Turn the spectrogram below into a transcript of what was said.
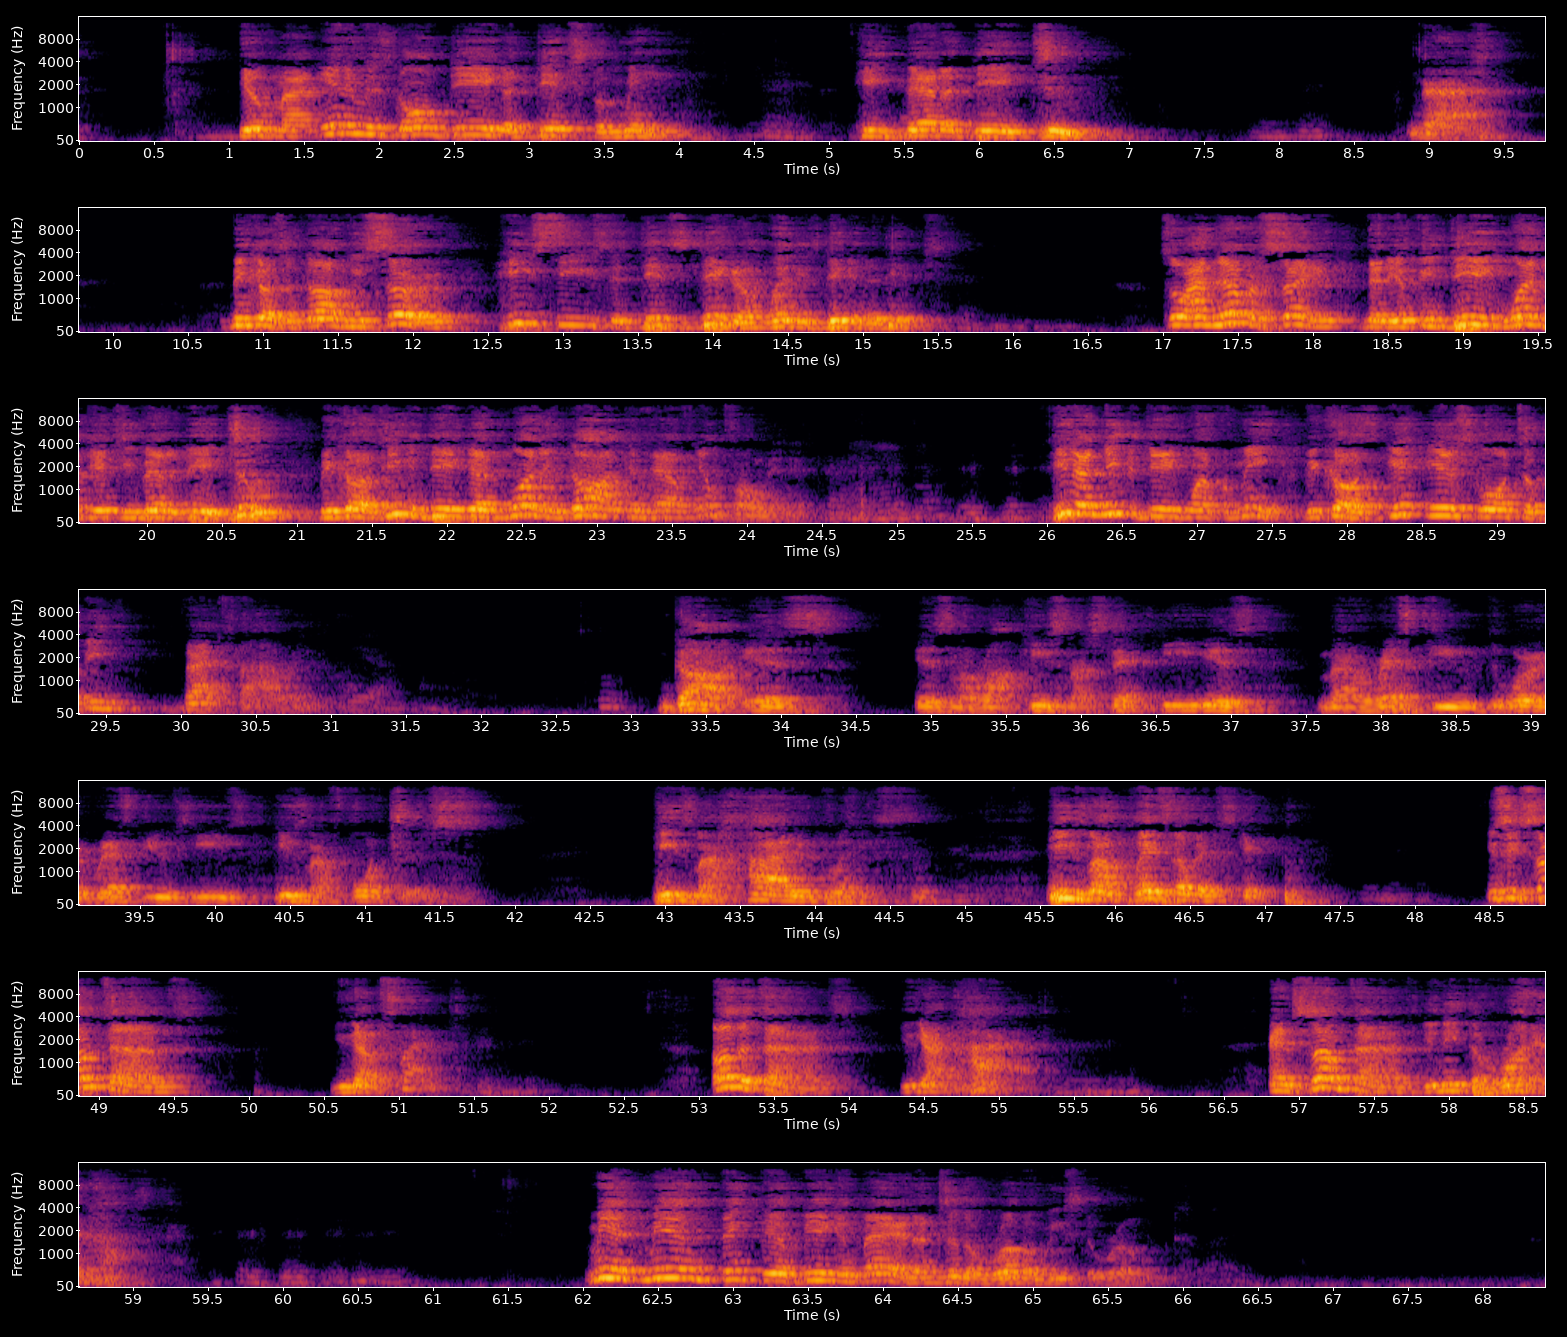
if my enemy's gonna dig a ditch for me, he better dig too. Nah. Because the God we serve, he sees the ditch digger when he's digging the ditch. So I never say that if he dig one ditch, he better dig two, because he can dig that one and God can have him fall in it. He doesn't need to dig one for me because it is going to be backfiring. God is, is my rock. He's my strength. He is my refuge. The word refuge, he's, he's my fortress. He's my hiding place. He's my place of escape. You see, sometimes you got to fight. Other times you got to hide. And sometimes you need to run and hide. Men, men think they're big and bad until the rubber meets the road.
